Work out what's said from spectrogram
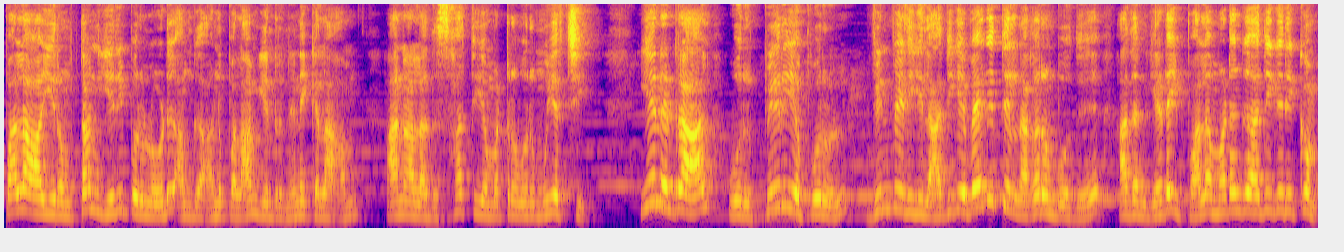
பல ஆயிரம் டன் எரிபொருளோடு அங்கு அனுப்பலாம் என்று நினைக்கலாம். ஆனால் அது சாத்தியமற்ற ஒரு முயற்சி. ஏனென்றால் ஒரு பெரிய பொருள் விண்வெளியில் அதிக வேகத்தில் நகரும்போது அதன் எடை பல மடங்கு அதிகரிக்கும்.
